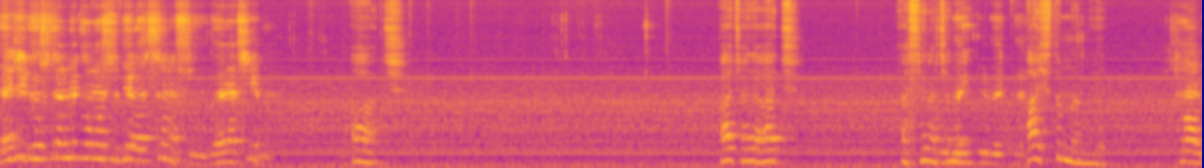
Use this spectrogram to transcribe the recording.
Bence göstermek amaçlı bir açsana suyu. Ben açayım mı? Aç. Aç hadi aç. Ya sen açamadın. Açtım ben bile. Tamam.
